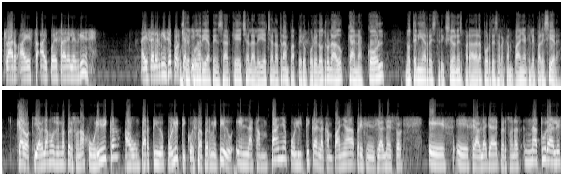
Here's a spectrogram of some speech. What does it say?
Claro, ahí está, ahí puede estar el esguince. Ahí está el 15 porque Usted podría pensar que echa la ley, echa la trampa, pero por el otro lado, Canacol no tenía restricciones para dar aportes a la campaña que le pareciera. Claro, aquí hablamos de una persona jurídica a un partido político, está permitido. En la campaña política, en la campaña presidencial, Néstor, es, eh, se habla ya de personas naturales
